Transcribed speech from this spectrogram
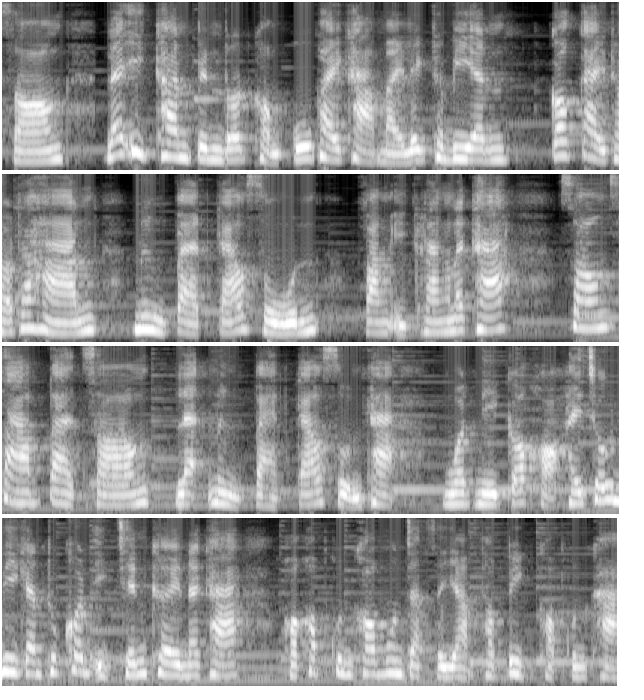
2382 และอีกคันเป็นรถของกู้ภัยค่ะหมายเลขทะเบียนกไก่ทอทหาร 1890 ฟังอีกครั้งนะคะ 2382 และ 1890 ค่ะ งวดนี้ก็ขอให้โชคดีกันทุกคนอีกเช่นเคยนะคะ ขอขอบคุณข้อมูลจากสยามท็อปิกขอบคุณค่ะ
